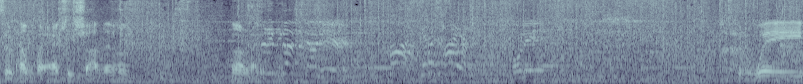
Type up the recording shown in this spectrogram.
guess it would help if I actually shot them, huh? Alright. Just gonna wait.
